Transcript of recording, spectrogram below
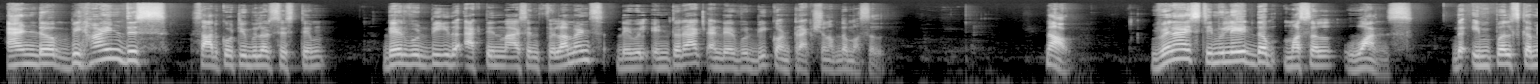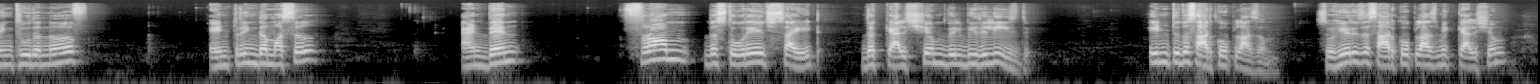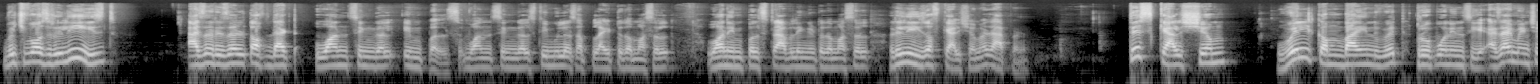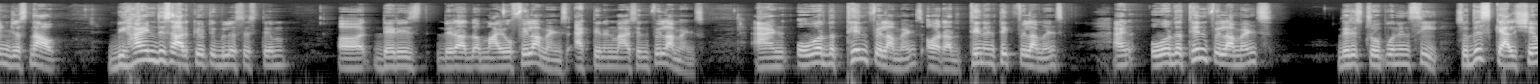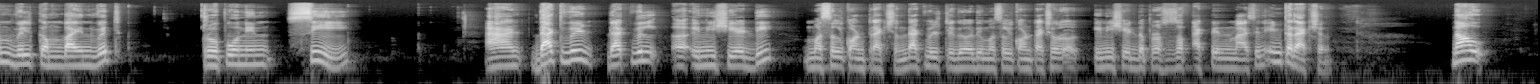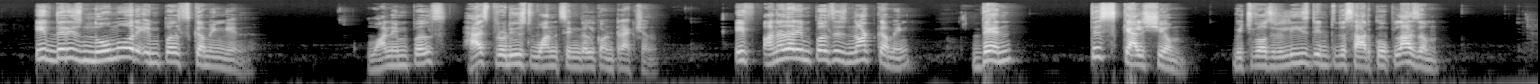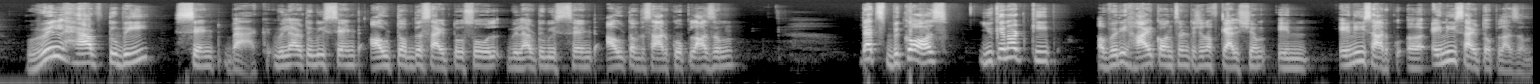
And uh, behind this sarcotubular system, there would be the actin myosin filaments, they will interact and there would be contraction of the muscle. Now, when I stimulate the muscle once, the impulse coming through the nerve, entering the muscle and then from the storage site, the calcium will be released into the sarcoplasm. So, here is the sarcoplasmic calcium which was released as a result of that one single impulse, one single stimulus applied to the muscle, one impulse traveling into the muscle, release of calcium has happened. This calcium will combine with troponin C. As I mentioned just now, behind this sarcotubular system, uh, there is there are the myofilaments, actin and myosin filaments, and over the thin filaments or rather thin and thick filaments, and over the thin filaments there is troponin C. So, this calcium will combine with troponin C and that will that will uh, initiate the muscle contraction that will trigger the muscle contraction or initiate the process of actin myosin interaction. Now, if there is no more impulse coming in, one impulse has produced one single contraction. If another impulse is not coming, then this calcium which was released into the sarcoplasm will have to be sent back, will have to be sent out of the cytosol, will have to be sent out of the sarcoplasm. That's because you cannot keep a very high concentration of calcium in any, uh, any cytoplasm.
